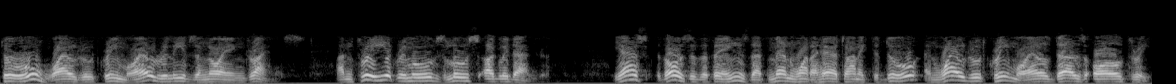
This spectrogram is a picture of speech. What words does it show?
Two, Wild Root Cream Oil relieves annoying dryness. And three, it removes loose, ugly dandruff. Yes, those are the things that men want a hair tonic to do, and Wild Root Cream Oil does all three.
